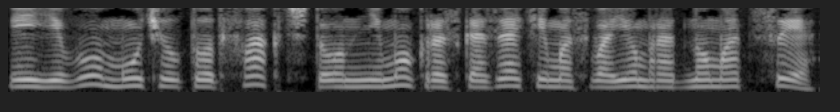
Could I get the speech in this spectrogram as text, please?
И его мучил тот факт, что он не мог рассказать им о своем родном отце.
